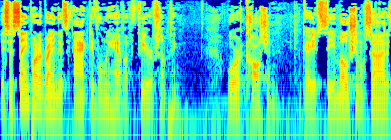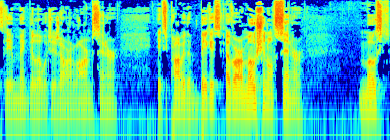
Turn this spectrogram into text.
It's the same part of the brain that's active when we have a fear of something or a caution. Okay, it's the emotional side, it's the amygdala, which is our alarm center. It's probably the biggest of our emotional center. Most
